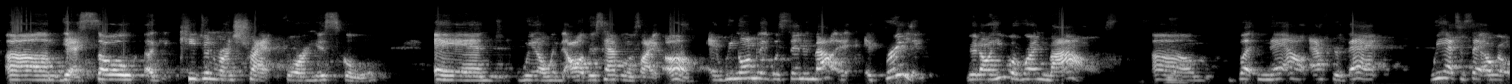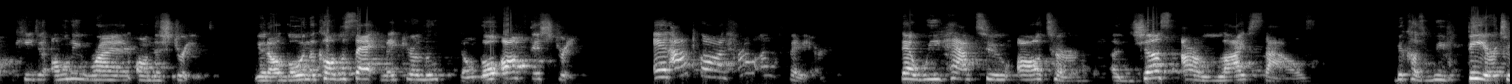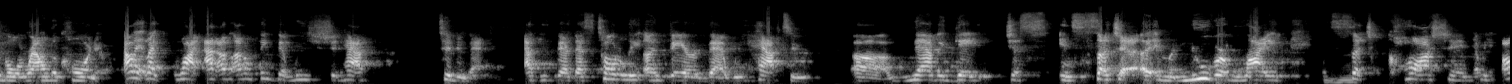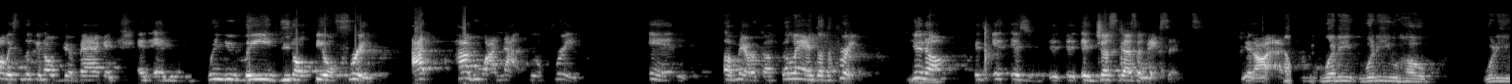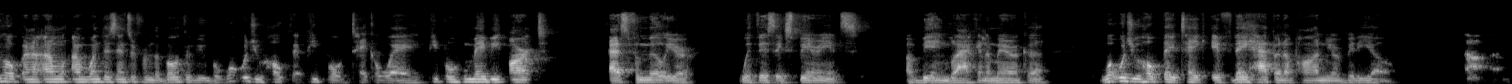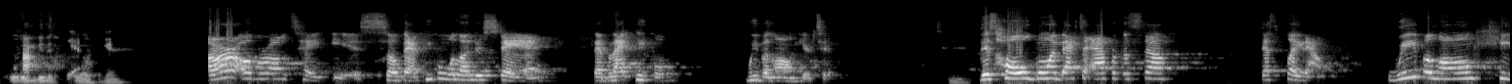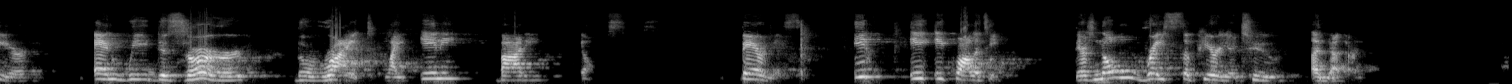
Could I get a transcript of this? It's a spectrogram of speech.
Um, yes, so uh, Keedron runs track for his school. And, you know, when all this happened, was like, oh, and we normally would send him out it, it freely. You know, he would run miles. Um, yeah. But now, after that, we had to say, oh, well, only run on the street. You know, go in the cul-de-sac, make your loop, don't go off this street. And I thought, how unfair that we have to alter, adjust our lifestyles because we fear to go around the corner. I mean, like, why? I, I don't think that we should have to do that. I think that that's totally unfair that we have to uh, navigate just in such a, a maneuver life with mm-hmm. such caution. I mean, always looking over your back, and, and, and when you leave, you don't feel free. I, how do I not feel free in America, the land of the free? You know, it, it, it, it just doesn't make sense. You know, what do you, what do you hope? What do you hope? And I, I want this answer from the both of you, but what would you hope that people take away? People who maybe aren't as familiar with this experience of being black in America, what would you hope they take if they happen upon your video? Uh, what would be the yeah. Our overall take is so that people will understand that black people, we belong here too. This whole going back to Africa stuff, that's played out. We belong here and we deserve the right like anybody else fairness, e- e- equality. There's no race superior to another.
